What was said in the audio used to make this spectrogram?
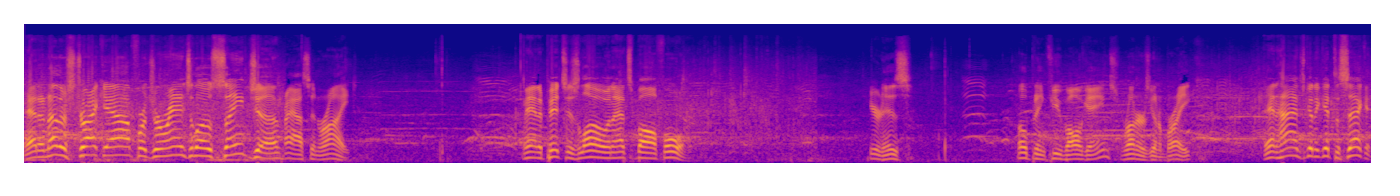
And another strikeout for Jurrangelo St. John. Pass and right. And the pitch is low, and that's ball four. Here in his opening few ball games, runner's going to break. And Hines going to get to second.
